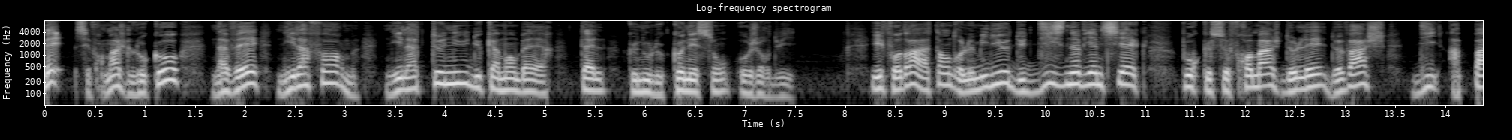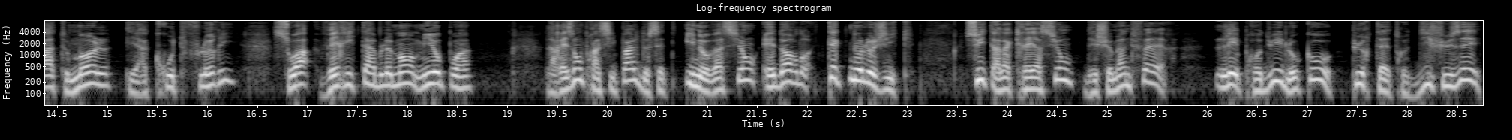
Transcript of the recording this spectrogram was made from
Mais ces fromages locaux n'avaient ni la forme, ni la tenue du camembert tel que nous le connaissons aujourd'hui. Il faudra attendre le milieu du XIXe siècle pour que ce fromage de lait de vache, dit à pâte molle et à croûte fleurie, soit véritablement mis au point. La raison principale de cette innovation est d'ordre technologique. Suite à la création des chemins de fer, les produits locaux purent être diffusés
